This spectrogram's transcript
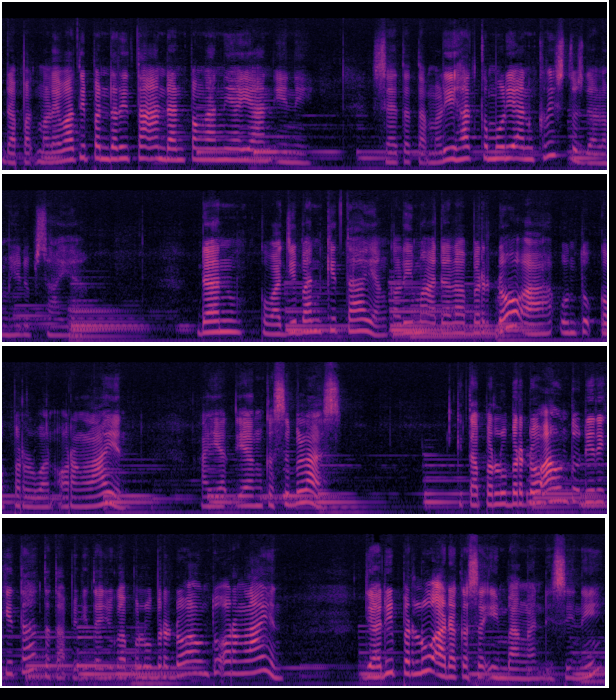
dapat melewati penderitaan dan penganiayaan ini. Saya tetap melihat kemuliaan Kristus dalam hidup saya. Dan kewajiban kita yang kelima adalah berdoa untuk keperluan orang lain. Ayat yang ke-11. Kita perlu berdoa untuk diri kita, tetapi kita juga perlu berdoa untuk orang lain. Jadi perlu ada keseimbangan di sini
